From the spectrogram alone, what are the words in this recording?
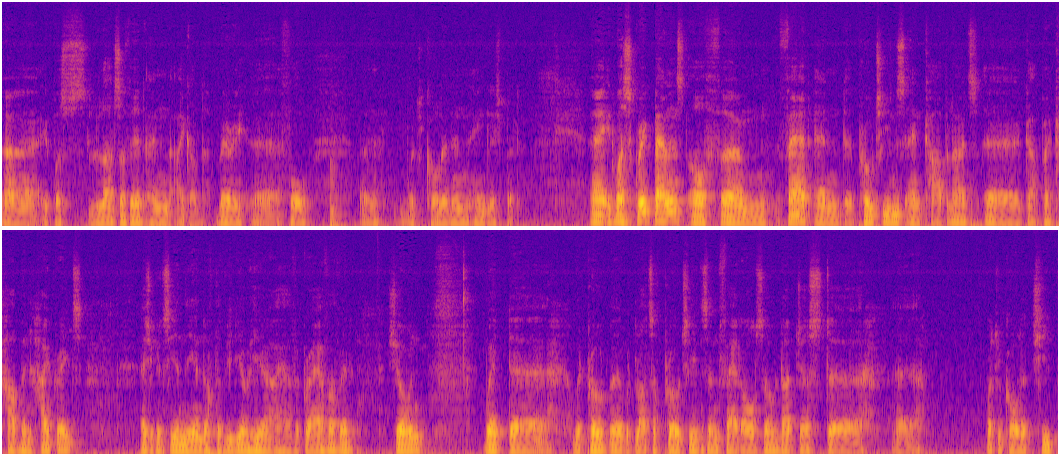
Uh, it was lots of it, and I got very uh, full. what you call it in English, but uh, it was great balance of um, fat and uh, proteins and carbohydrates, uh, carbohydrates. As you can see in the end of the video here, I have a graph of it showing with uh, with, uh, with lots of proteins and fat also, not just uh, what you call it cheap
